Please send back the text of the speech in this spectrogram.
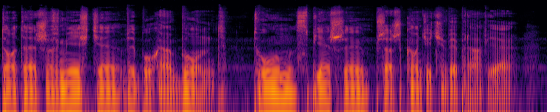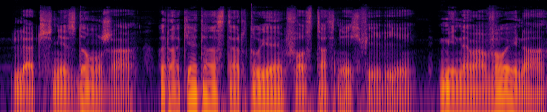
To też w mieście wybucha bunt. Tłum spieszy przeszkodzić wyprawie. Lecz nie zdąża. Rakieta startuje w ostatniej chwili. Minęła wojna,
